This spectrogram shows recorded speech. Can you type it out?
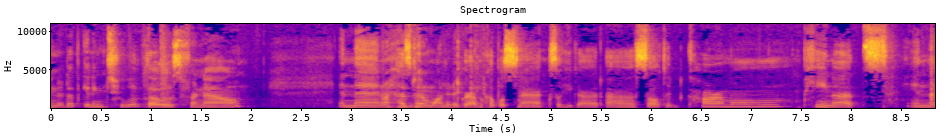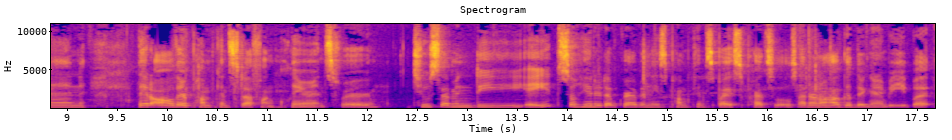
ended up getting two of those for now. And then my husband wanted to grab a couple snacks, so he got uh, salted caramel, peanuts, and then they had all their pumpkin stuff on clearance for 278 so he ended up grabbing these pumpkin spice pretzels. I don't know how good they're going to be, but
